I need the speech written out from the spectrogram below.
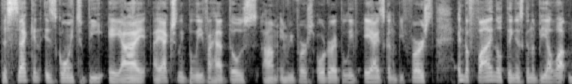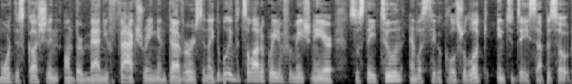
The second is going to be AI. I actually believe I have those um, in reverse order. I believe AI is going to be first. And the final thing is going to be a lot more discussion on their manufacturing endeavors. And I do believe it's a lot of great information here. So stay tuned and let's take a closer look in today's episode.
